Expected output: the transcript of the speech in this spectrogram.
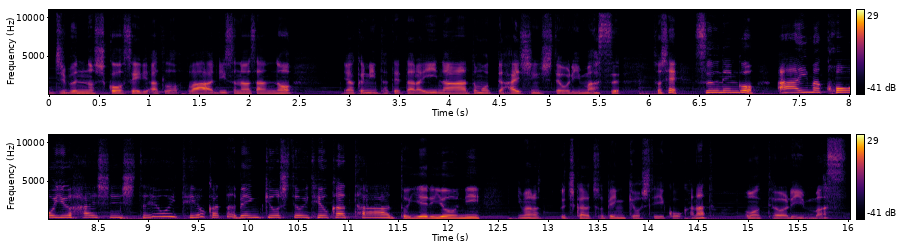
自分の思考整理あとはリスナーさんの役に立てたらいいなと思って配信しております。そして数年後ああ今こういう配信しておいてよかった勉強しておいてよかったと言えるように今のうちからちょっと勉強していこうかなと思っております。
